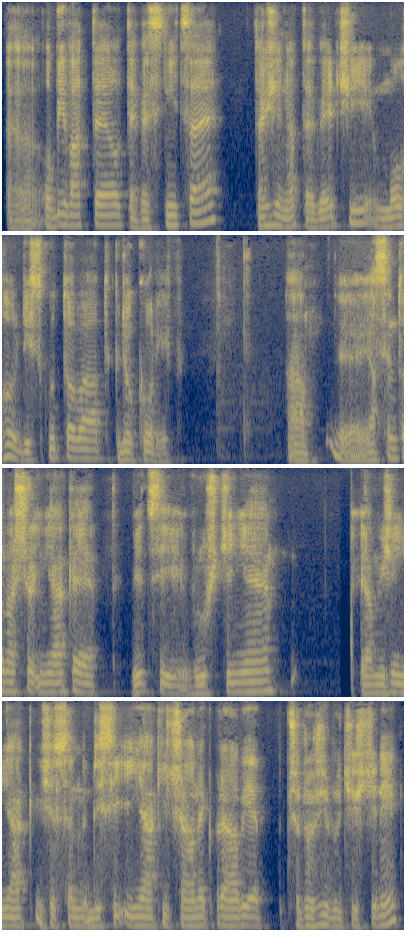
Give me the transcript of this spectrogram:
Eh, obyvatel té vesnice, takže na té větší mohl diskutovat kdokoliv. A eh, já jsem to našel i nějaké věci v ruštině. Já vím, že, nějak, že jsem kdysi i nějaký článek právě předložil do češtiny.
